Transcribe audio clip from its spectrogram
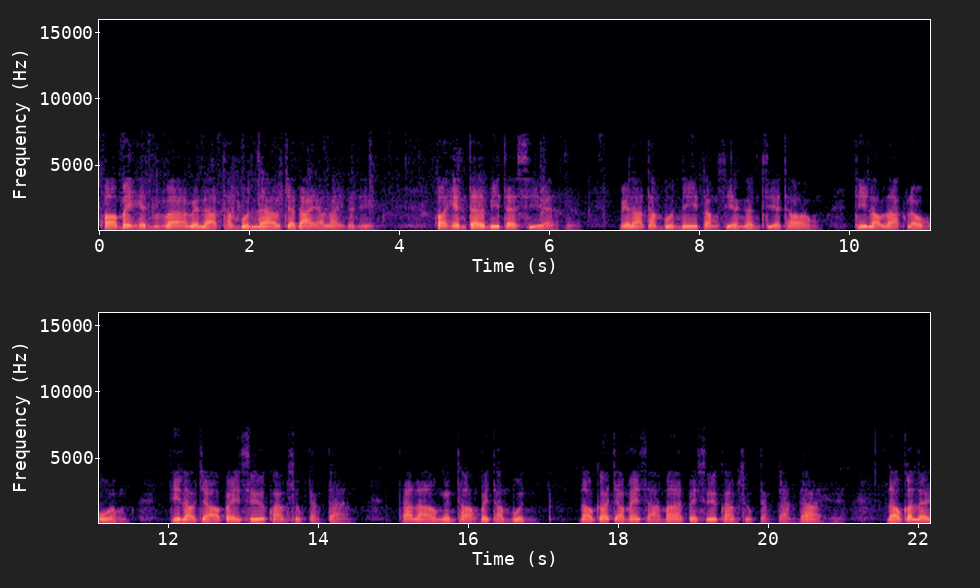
เพราะไม่เห็นว่าเวลาทำบุญแล้วจะได้อะไรนั่นเอง เพราะเห็นแต่มีแต่เสีย เวลาทำบุญนี้ต้องเสียเงินเสียทอง ที่เรารักเราหวง ที่เราจะเอาไปซื้อความสุขต่างๆ ถ้าเราเอาเงินทองไปทำบุญ เราก็จะไม่สามารถไปซื้อความสุขต่างๆได้ เราก็เลย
